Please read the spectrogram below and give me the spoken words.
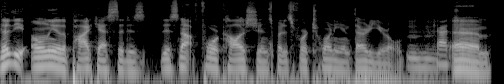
they're the only other podcast that is it's not for college students, but it's for 20 and 30 year old. Mm-hmm. Gotcha. Um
